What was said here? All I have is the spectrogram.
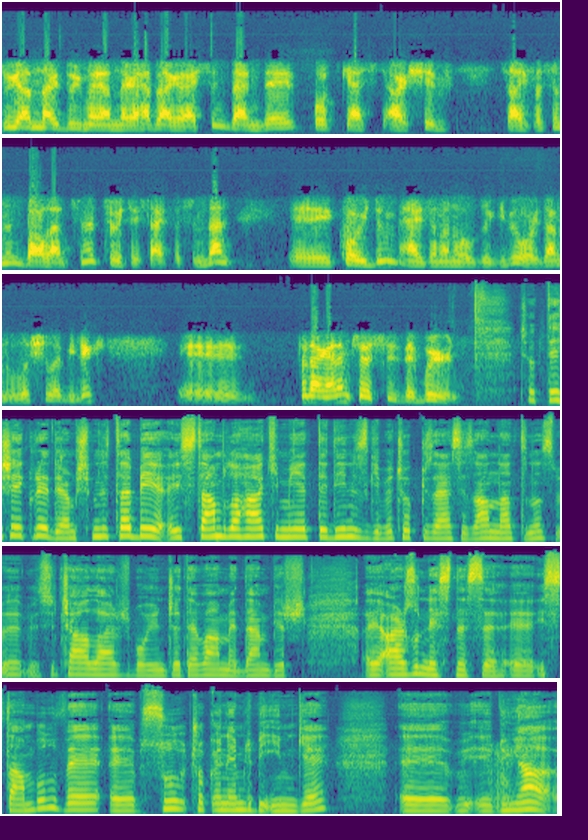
duyanlar duymayanlara haber versin. Ben de podcast arşiv sayfasının bağlantısını Twitter sayfasından e, koydum. Her zaman olduğu gibi oradan ulaşılabilir. E, Pınar Hanım söz sizde buyurun. Çok teşekkür ediyorum. Şimdi tabii İstanbul'a hakimiyet dediğiniz gibi çok güzel siz anlattınız. Çağlar boyunca devam eden bir e, arzu nesnesi e, İstanbul ve e, su çok önemli bir imge. Ee, e, dünya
